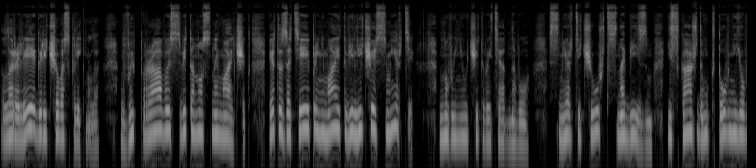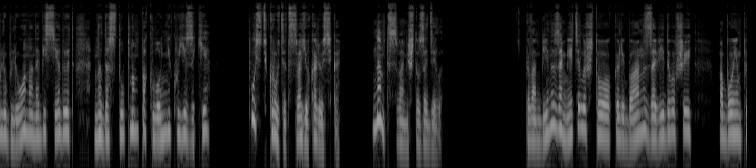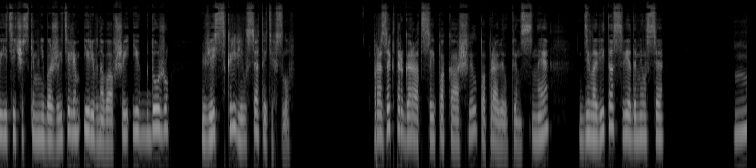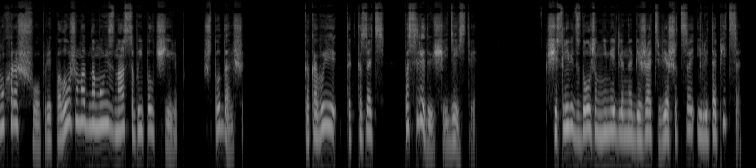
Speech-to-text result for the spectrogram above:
Лорелея горячо воскликнула. «Вы правы, светоносный мальчик. Эта затея принимает величие смерти. Но вы не учитываете одного. Смерти чужд снобизм, и с каждым, кто в нее влюблен, она беседует на доступном поклоннику языке. Пусть крутят свое колесико. Нам-то с вами что за дело?» Коломбина заметила, что Калибан, завидовавший обоим поэтическим небожителям и ревновавший их к дожу, весь скривился от этих слов. Прозектор Гораций покашлял, поправил пенсне, деловито осведомился. «Ну, хорошо, предположим, одному из нас выпал череп. Что дальше? Каковы, так сказать, последующие действия?» Счастливец должен немедленно бежать, вешаться или топиться?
